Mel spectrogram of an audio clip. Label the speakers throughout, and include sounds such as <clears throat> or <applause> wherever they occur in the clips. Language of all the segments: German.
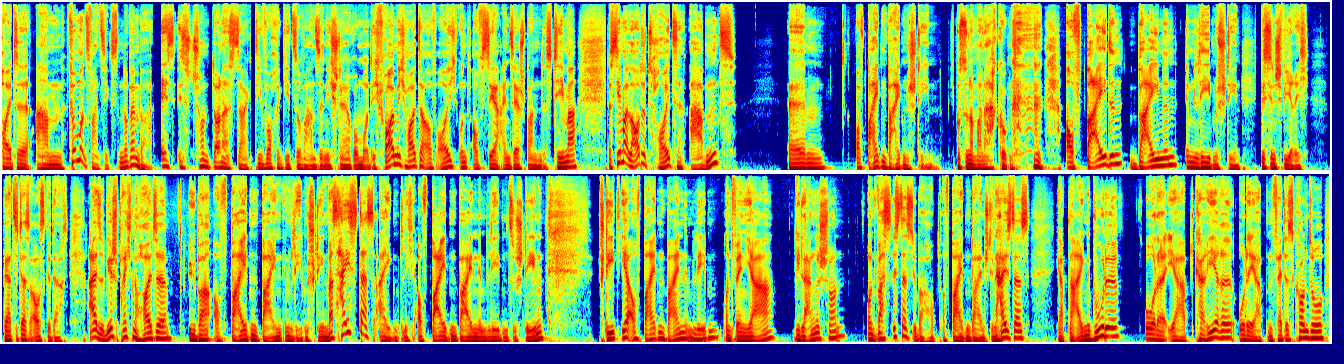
Speaker 1: Heute am 25. November. Es ist schon Donnerstag. Die Woche geht so wahnsinnig schnell rum und ich freue mich heute auf euch und auf sehr ein sehr spannendes Thema. Das Thema lautet heute Abend ähm, auf beiden Beinen stehen. Ich musste nochmal nachgucken. <laughs> auf beiden Beinen im Leben stehen. Bisschen schwierig. Wer hat sich das ausgedacht? Also, wir sprechen heute über auf beiden Beinen im Leben stehen. Was heißt das eigentlich, auf beiden Beinen im Leben zu stehen? Steht ihr auf beiden Beinen im Leben? Und wenn ja, wie lange schon? Und was ist das überhaupt, auf beiden Beinen stehen? Heißt das, ihr habt eine eigene Bude oder ihr habt Karriere oder ihr habt ein fettes Konto?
